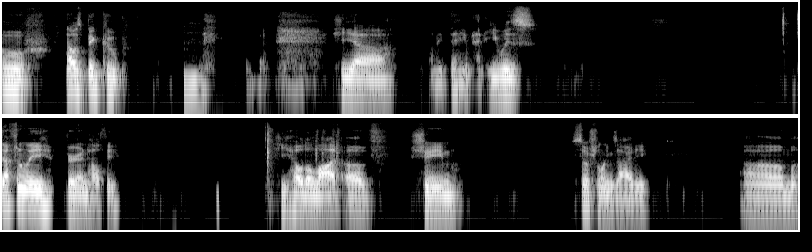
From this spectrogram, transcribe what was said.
Oh, that was Big Coop. Mm. He, uh, I mean, dang, man, he was definitely very unhealthy. He held a lot of shame, social anxiety. Um,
